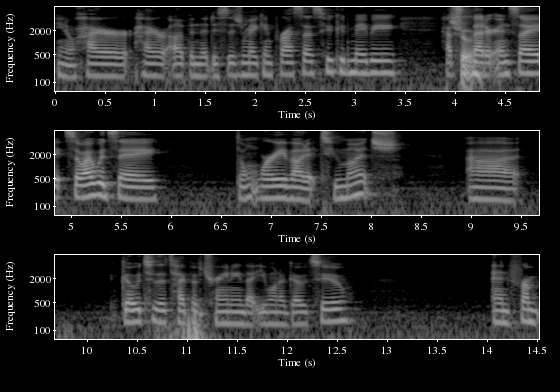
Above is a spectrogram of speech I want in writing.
you know higher higher up in the decision making process who could maybe have sure. some better insight. So I would say, don't worry about it too much. Uh, go to the type of training that you want to go to. And from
